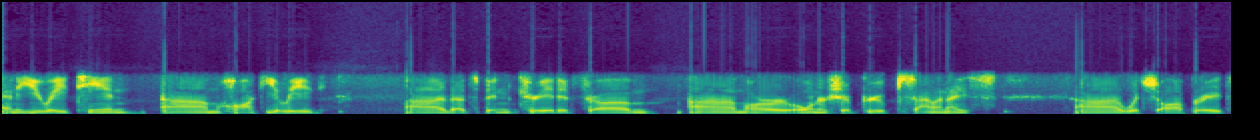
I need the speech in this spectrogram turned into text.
and a U18 um, hockey league uh, that's been created from um, our ownership group, Silent Ice, uh, which operates,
